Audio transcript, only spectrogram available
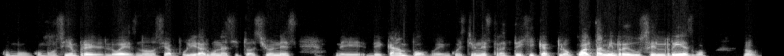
como, como siempre lo es, ¿no? O sea, pulir algunas situaciones de, de, campo en cuestión estratégica, lo cual también reduce el riesgo, ¿no?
